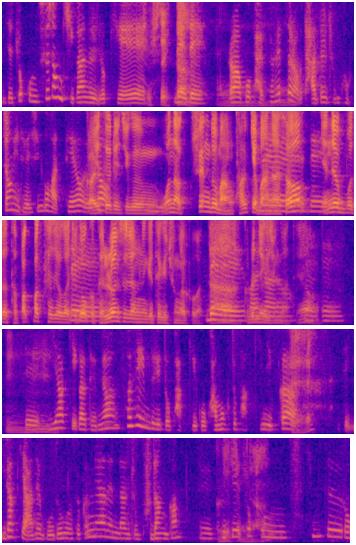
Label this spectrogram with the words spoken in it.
이제 조금 수정 기간을 이렇게 줄 수 있다. 네네라고 어. 발표를 했더라고 다들 좀 걱정이 되신 것 같아요. 그래서 아이들이 지금 음. 워낙 수행도 많고 할게 네, 많아서 네. 예전보다 더 빡빡해져가지고 네. 그 밸런스 잡는 게 되게 중요할 것 같다. 네 그런 맞아요. 얘기신 것 같아요. 네, 네. 음. 이제 2학기가 되면 선생님들이 또 바뀌고 과목도 바뀌니까 네. 이제 1학기 안에 모든 것을 끝내야 된다는 좀 부담감? 네, 그게 알겠습니다. 조금 힘들어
